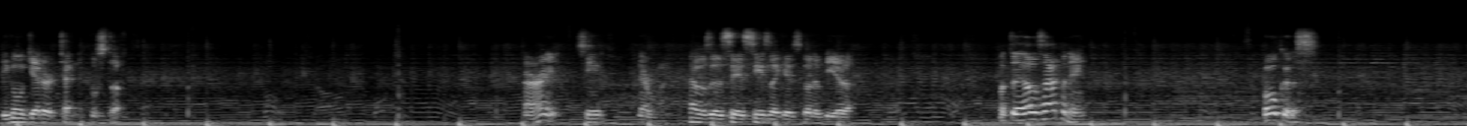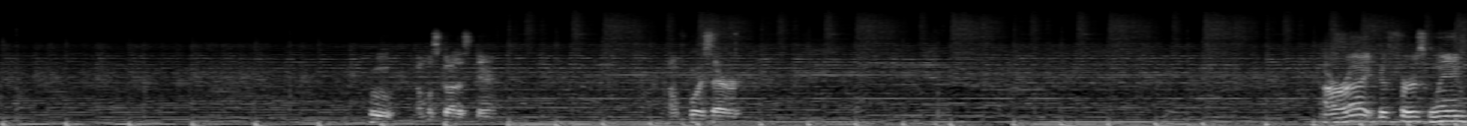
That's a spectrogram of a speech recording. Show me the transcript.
You're gonna get her technical stuff. All right, see, never mind. I was gonna say it seems like it's gonna be a. What the hell is happening? Focus. Ooh, almost got us there. Unforced error. All right, good first win.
